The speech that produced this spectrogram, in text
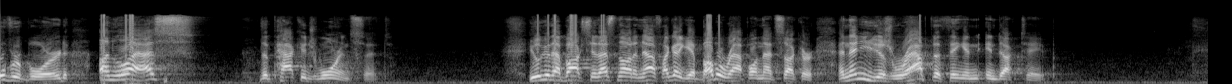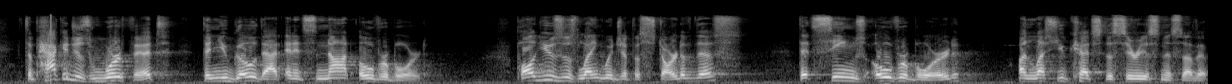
overboard unless the package warrants it. You look at that box and say, that's not enough. I got to get bubble wrap on that sucker. And then you just wrap the thing in, in duct tape. If the package is worth it, then you go that and it's not overboard. Paul uses language at the start of this that seems overboard unless you catch the seriousness of it.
